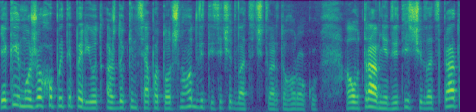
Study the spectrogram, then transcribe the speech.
який може охопити період аж до кінця поточного 2024 року. А у травні 2025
